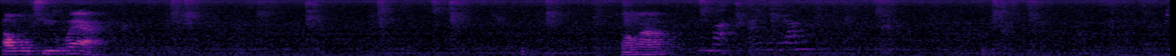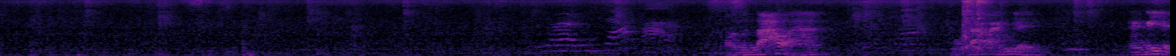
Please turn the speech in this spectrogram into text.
Ông siêu quá à Ngon không? Bên táo à Mùa táo ăn cái gì? Ăn cái gì?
